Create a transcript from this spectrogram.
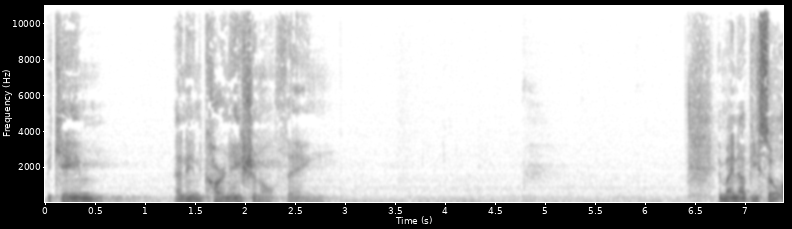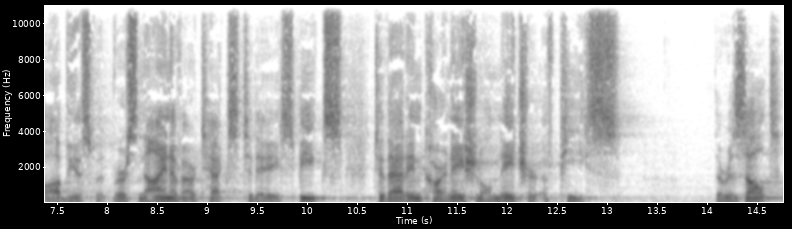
became an incarnational thing. It might not be so obvious, but verse 9 of our text today speaks to that incarnational nature of peace. The result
